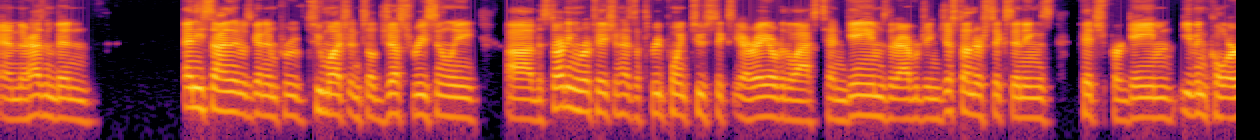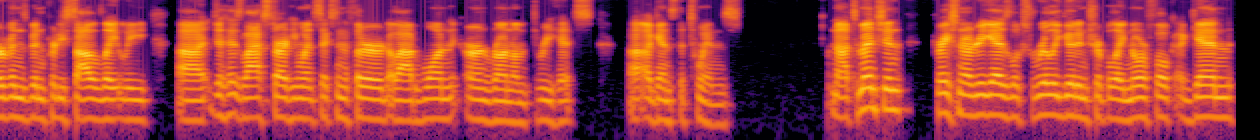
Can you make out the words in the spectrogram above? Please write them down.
and there hasn't been any sign that it was going to improve too much until just recently. Uh, the starting rotation has a 3.26 ERA over the last 10 games. They're averaging just under six innings pitched per game. Even Cole Irvin's been pretty solid lately. Uh, just his last start, he went six and a third, allowed one earned run on three hits uh, against the Twins. Not to mention, Grayson Rodriguez looks really good in AAA Norfolk again.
